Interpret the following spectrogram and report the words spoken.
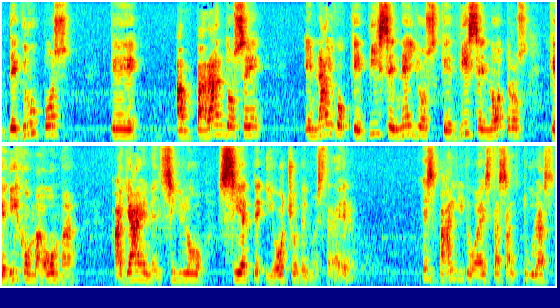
de grupos que amparándose en algo que dicen ellos, que dicen otros, que dijo Mahoma allá en el siglo 7 y 8 de nuestra era? ¿Es válido a estas alturas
